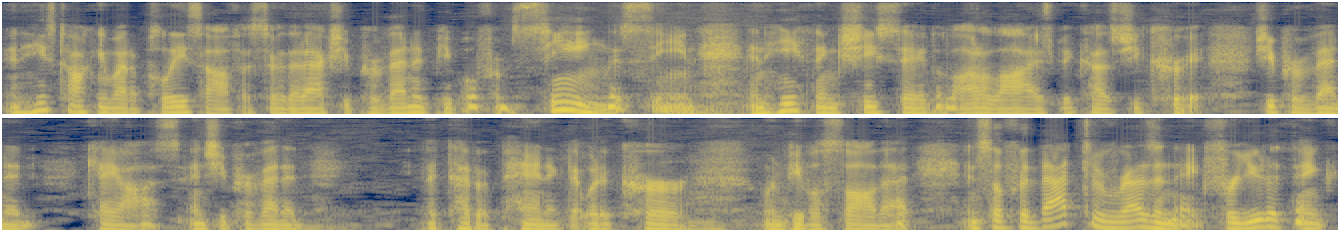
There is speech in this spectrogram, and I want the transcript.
and he's talking about a police officer that actually prevented people from seeing this scene, and he thinks she saved a lot of lives because she cre- she prevented chaos and she prevented the type of panic that would occur when people saw that. And so for that to resonate, for you to think,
